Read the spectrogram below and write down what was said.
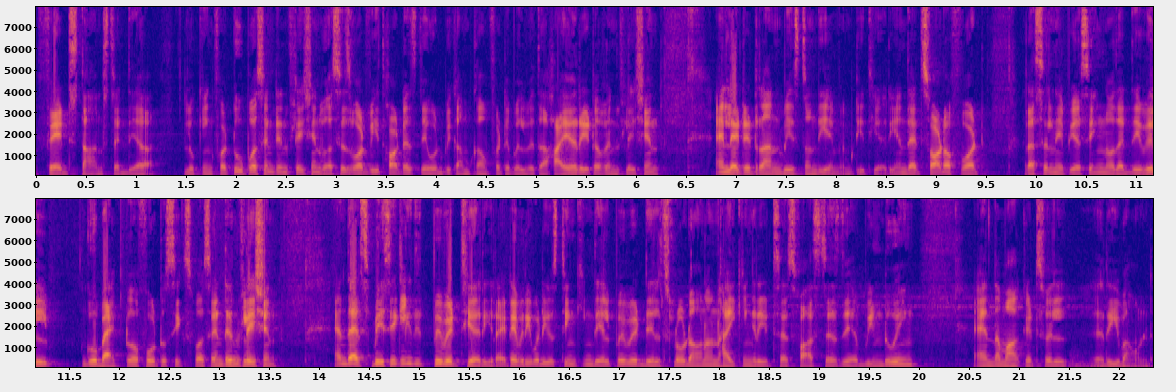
Fed stance that they are looking for 2% inflation versus what we thought is they would become comfortable with a higher rate of inflation and let it run based on the MMT theory. And that's sort of what Russell Napier is saying now that they will go back to a 4 to 6% inflation and that's basically the pivot theory right? Everybody was thinking they'll pivot they'll slow down on hiking rates as fast as they have been doing and the markets will rebound.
